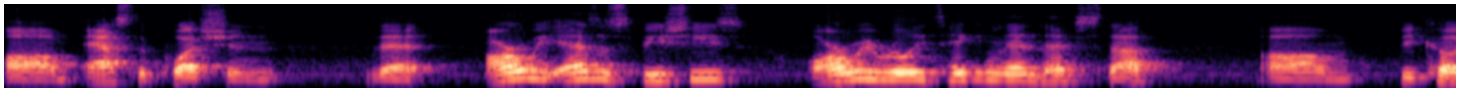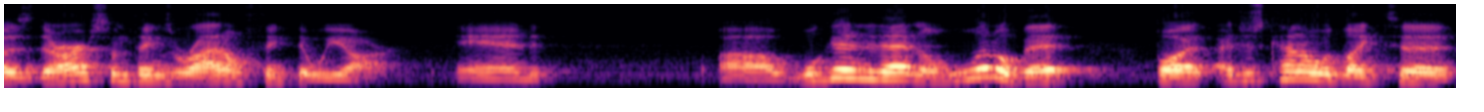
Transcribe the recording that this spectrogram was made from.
um, ask the question that are we, as a species, are we really taking that next step? Um, because there are some things where I don't think that we are. And uh, we'll get into that in a little bit, but I just kind of would like to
